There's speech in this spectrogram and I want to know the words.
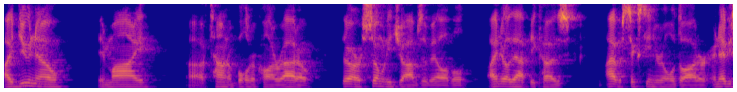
I do know in my uh, town of Boulder, Colorado, there are so many jobs available. I know that because I have a 16 year old daughter, and every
